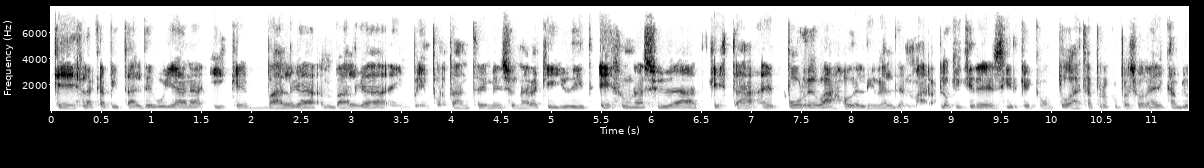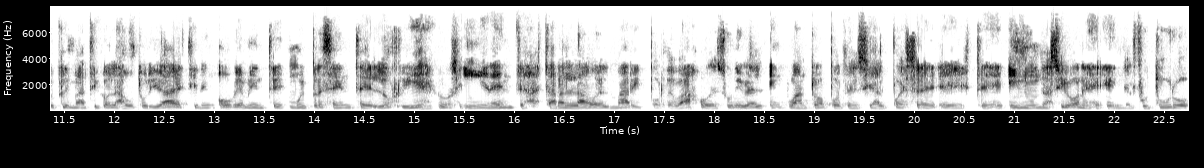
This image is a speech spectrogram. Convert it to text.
que es la capital de Guyana y que valga valga importante mencionar aquí, Judith, es una ciudad que está eh, por debajo del nivel del mar. Lo que quiere decir que con todas estas preocupaciones del cambio climático, las autoridades tienen obviamente muy presente los riesgos inherentes a estar al lado del mar y por debajo de su nivel en cuanto a potencial pues eh, este, inundaciones en el futuro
